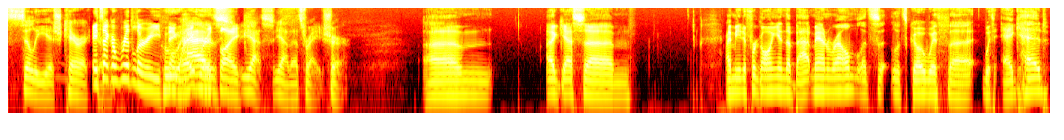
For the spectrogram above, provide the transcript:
silly-ish character. It's like a Riddler-y thing, right? Where it's like yes, yeah, that's right. Sure. Um, I guess. Um, I mean, if we're going in the Batman realm, let's let's go with uh, with Egghead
